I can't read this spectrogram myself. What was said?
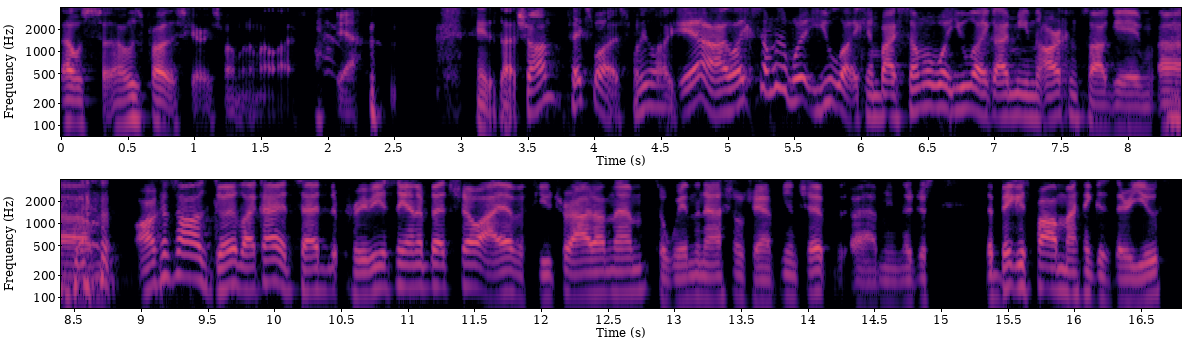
That was that was probably the scariest moment of my life. Yeah. Hated that. Sean, picks wise, what do you like? Yeah, I like some of what you like, and by some of what you like, I mean the Arkansas game. Um, Arkansas is good. Like I had said previously on a bet show, I have a future out on them to win the national championship. I mean, they're just the biggest problem I think is their youth.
